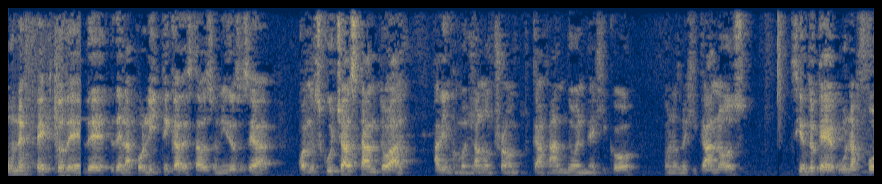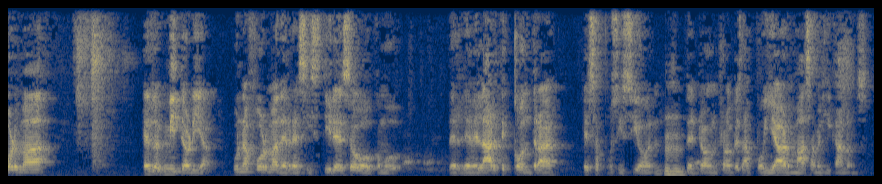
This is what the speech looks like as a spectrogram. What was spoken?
un efecto de, de, de la política de Estados Unidos. O sea, cuando escuchas tanto a alguien como Donald Trump cagando en México con los mexicanos, siento que una forma, eso es mi teoría, una forma de resistir eso, como de rebelarte contra esa posición de Donald Trump es apoyar más a mexicanos.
